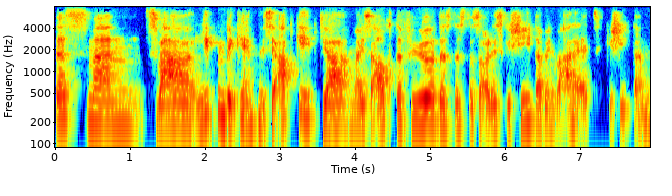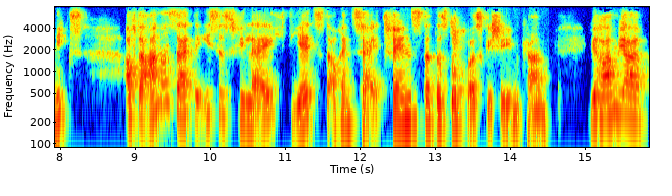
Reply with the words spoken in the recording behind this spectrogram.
dass man zwar Lippenbekenntnisse abgibt, ja, man ist auch dafür, dass, dass das alles geschieht, aber in Wahrheit geschieht dann nichts. Auf der anderen Seite ist es vielleicht jetzt auch ein Zeitfenster, dass doch was geschehen kann. Wir haben ja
